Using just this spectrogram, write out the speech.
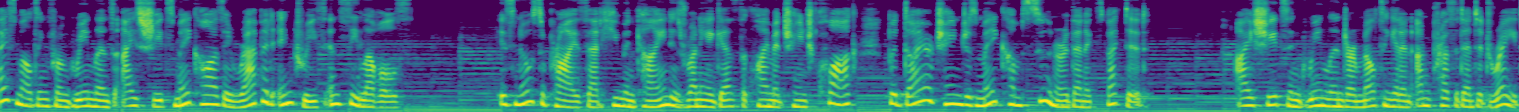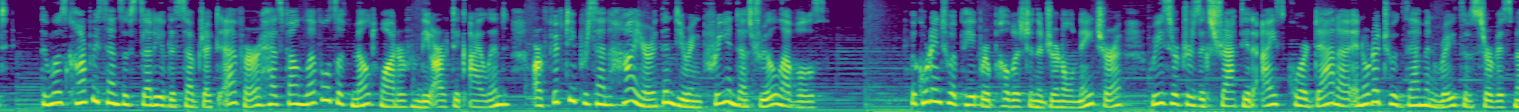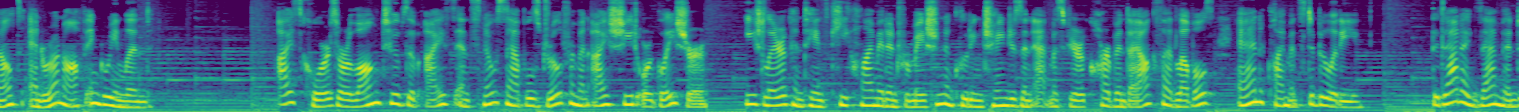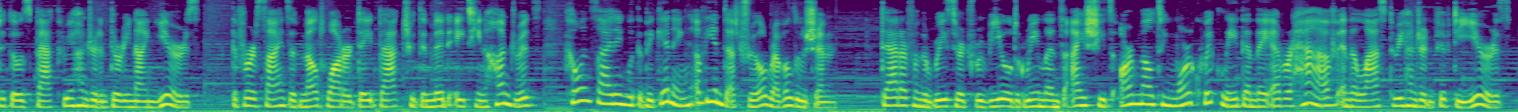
ice melting from Greenland's ice sheets may cause a rapid increase in sea levels. It's no surprise that humankind is running against the climate change clock, but dire changes may come sooner than expected. Ice sheets in Greenland are melting at an unprecedented rate. The most comprehensive study of the subject ever has found levels of meltwater from the Arctic island are 50% higher than during pre industrial levels. According to a paper published in the journal Nature, researchers extracted ice core data in order to examine rates of surface melt and runoff in Greenland. Ice cores are long tubes of ice and snow samples drilled from an ice sheet or glacier. Each layer contains key climate information, including changes in atmospheric carbon dioxide levels and climate stability. The data examined goes back 339 years. The first signs of meltwater date back to the mid 1800s, coinciding with the beginning of the Industrial Revolution. Data from the research revealed Greenland's ice sheets are melting more quickly than they ever have in the last 350 years.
